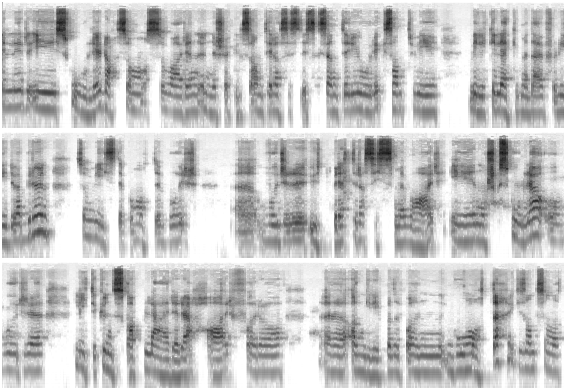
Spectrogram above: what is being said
eller i skoler, da, som også var en undersøkelse Antirasistisk Senter gjorde. ikke sant? Vi vil ikke leke med deg fordi du er brun, som viste på en måte hvor Eh, hvor utbredt rasisme var i norsk skole, og hvor eh, lite kunnskap lærere har for å eh, angripe det på en god måte. Ikke sant? Sånn at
